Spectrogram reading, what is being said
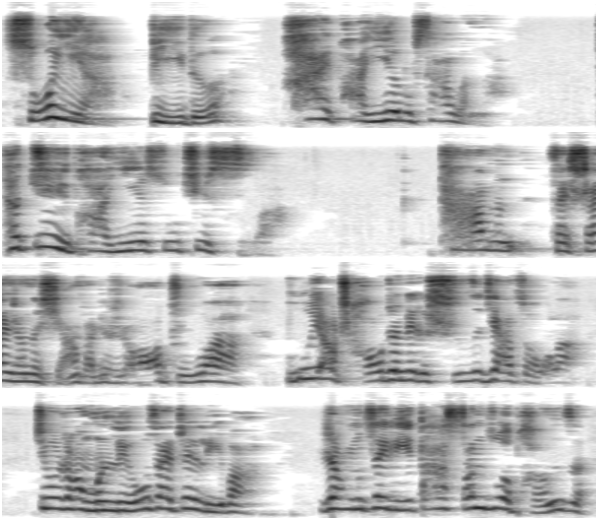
所以啊，彼得害怕耶路撒冷啊，他惧怕耶稣去死啊。他们在山上的想法就是：哦，主啊，不要朝着那个十字架走了，就让我们留在这里吧，让我们这里搭三座棚子，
